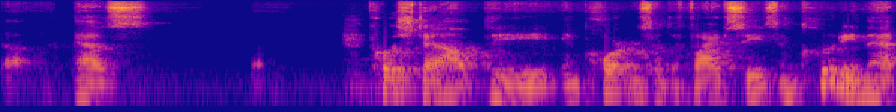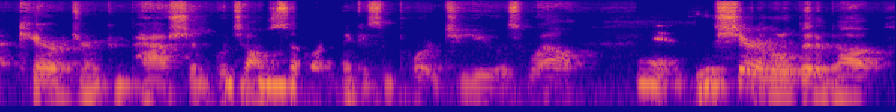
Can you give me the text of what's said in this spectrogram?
uh has pushed out the importance of the five C's, including that character and compassion, which mm-hmm. also I think is important to you as well. Yes. Can you share a little bit about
